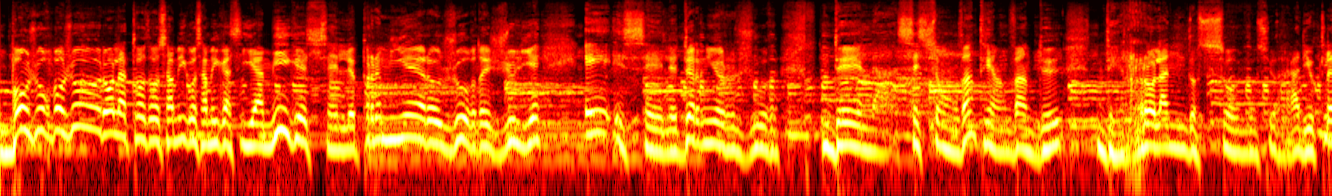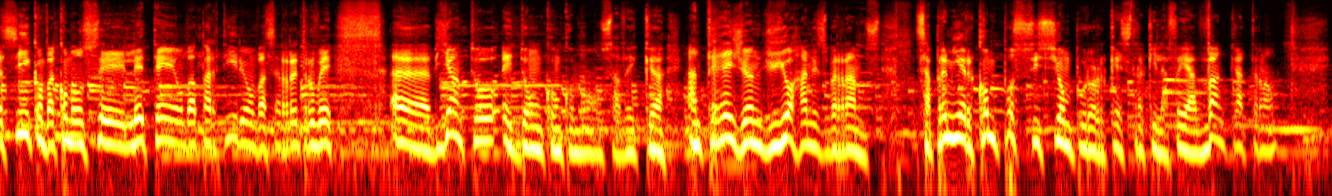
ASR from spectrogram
Bonjour, bonjour, hola a todos amigos, amigas y amigues. C'est le premier jour de juillet et c'est le dernier jour de la saison 21-22 de Rolando Solo sur Radio Classique. On va commencer l'été, on va partir et on va se retrouver euh, bientôt. Et donc on commence avec euh, un très jeune Johannes Brahms, sa première composition pour orchestre qu'il a fait à 24 ans.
